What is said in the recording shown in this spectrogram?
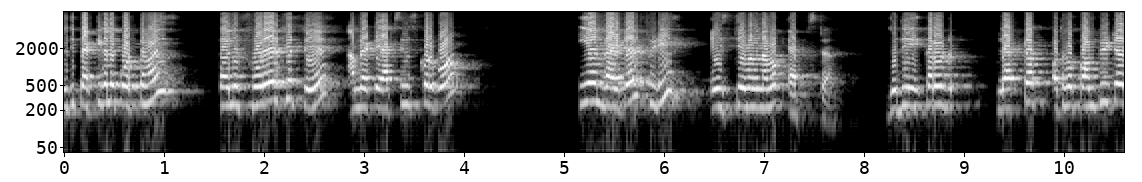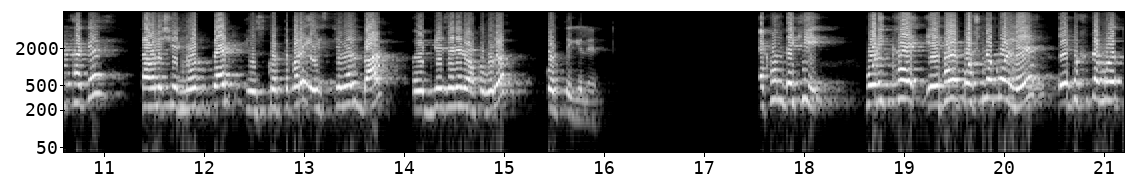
যদি প্র্যাকটিক্যালি করতে হয়, তাহলে ফোর এর ক্ষেত্রে আমরা একটা অ্যাপস ইউজ করব ইএন রাইটার ফ্রি এইচটিএমএল নামক অ্যাপসটা যদি কারোর ল্যাপটপ অথবা কম্পিউটার থাকে, তাহলে সে নোটপ্যাড ইউজ করতে পারে এইচটিএমএল বা ওয়েব ডিজাইনের অঙ্কগুলো করতে গেলে। এখন দেখি পরীক্ষায় এভাবে প্রশ্ন করলে এই প্রশ্নটা মূলত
